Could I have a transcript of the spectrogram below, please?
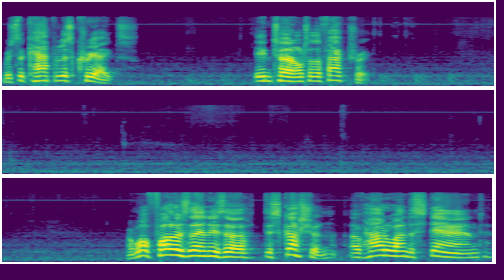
which the capitalist creates internal to the factory. And what follows then is a discussion of how to understand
